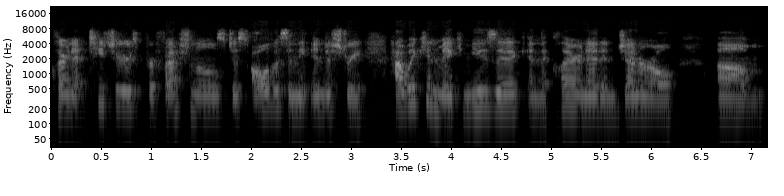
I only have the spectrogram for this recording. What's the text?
clarinet teachers, professionals, just all of us in the industry, how we can make music and the clarinet in general um,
